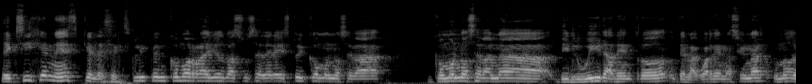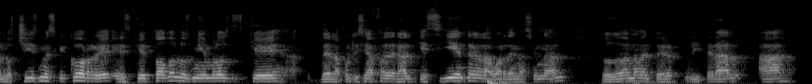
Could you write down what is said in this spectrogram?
exigen es que les expliquen cómo rayos va a suceder esto y cómo no se va cómo no se van a diluir adentro de la Guardia Nacional. Uno de los chismes que corre es que todos los miembros que, de la Policía Federal que sí entran a la Guardia Nacional los van a meter literal a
